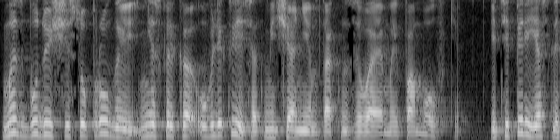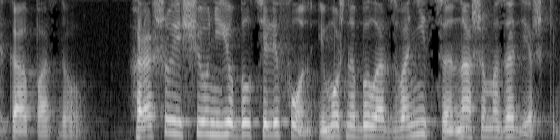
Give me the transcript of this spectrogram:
Мы с будущей супругой несколько увлеклись отмечанием так называемой помолвки. И теперь я слегка опаздывал. Хорошо еще у нее был телефон, и можно было отзвониться нашим о задержке.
